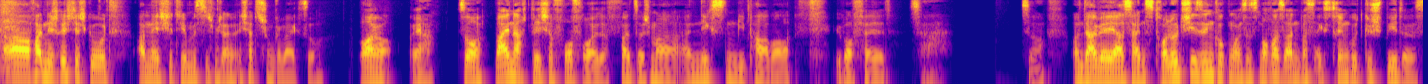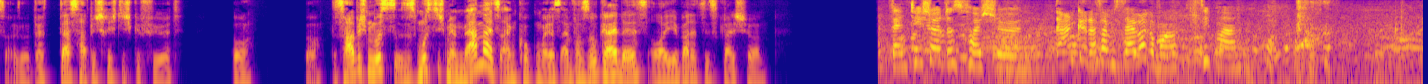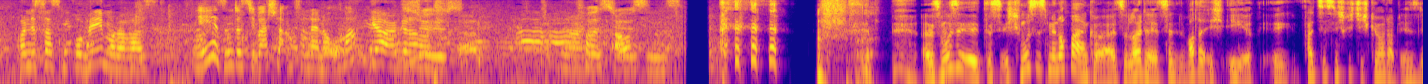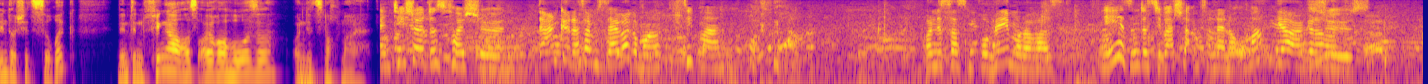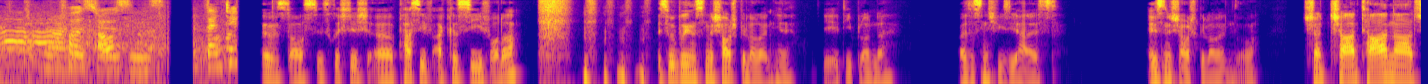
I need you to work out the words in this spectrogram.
oh, fand ich richtig gut. Ah nee, shit, hier müsste ich mich an. Ich hab's schon geliked, so. Oh, ja, ja. So, weihnachtliche Vorfreude, falls euch mal einen nächsten Liebhaber überfällt. So. So. Und da wir ja Science-Trology sind, gucken wir uns jetzt noch was an, was extrem gut gespielt ist. Also das, das habe ich richtig gefühlt. So. So. Das habe ich musste, das musste ich mir mehrmals angucken, weil das einfach so geil ist. Aber ihr werdet es gleich hören. Dein T-Shirt ist voll schön. Danke, das habe ich selber gemacht. Sieht man. Und ist das ein Problem oder was? Nee, sind das die Waschlappen von deiner Oma? Ja, genau. Süß. Ja, voll süß. Auch süß. Das muss ich, das, ich muss es mir nochmal angucken. Also Leute, jetzt warte, ich, ich, falls ihr es nicht richtig gehört habt, ihr lehnt euch jetzt zurück, nehmt den Finger aus eurer Hose und jetzt nochmal. Dein T-Shirt ist voll schön. Danke, das habe ich selber gemacht. Sieht man. Und ist das ein Problem oder was? Nee, sind das die Waschlappen von deiner Oma? Ja, genau. Süß. Ja, Voll süß. Auch süß. Dein T ist auch süß. Richtig äh, passiv-aggressiv, oder? ist übrigens eine Schauspielerin hier, die, die Blonde. Weiß jetzt nicht, wie sie heißt. Ist eine Schauspielerin, so. Chatana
